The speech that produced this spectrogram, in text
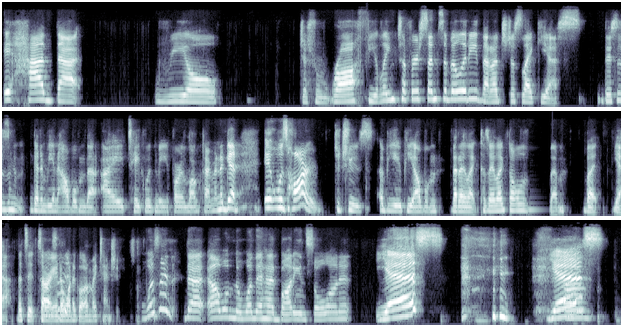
it had that real just raw feeling to first sensibility that it's just like yes this isn't going to be an album that I take with me for a long time. And again, it was hard to choose a BAP album that I like because I liked all of them. But yeah, that's it. Sorry, wasn't, I don't want to go on my tangent. Wasn't that album the one that had Body and Soul on it? Yes. yes. Um,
